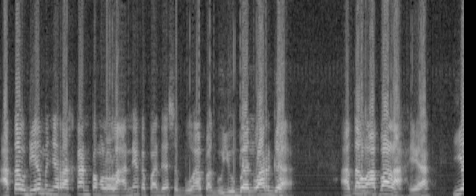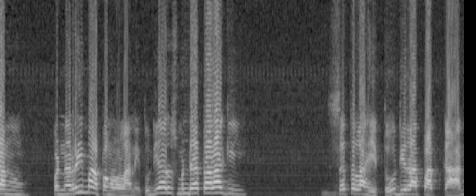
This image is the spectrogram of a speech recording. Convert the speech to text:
atau dia hmm. menyerahkan pengelolaannya kepada sebuah paguyuban warga atau hmm. apalah ya yang penerima pengelolaan itu dia harus mendata lagi. Hmm. Setelah itu dirapatkan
